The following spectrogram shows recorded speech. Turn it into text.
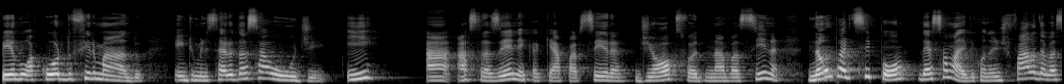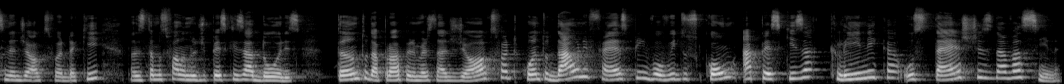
pelo acordo firmado entre o Ministério da Saúde e a AstraZeneca, que é a parceira de Oxford na vacina, não participou dessa live. Quando a gente fala da vacina de Oxford aqui, nós estamos falando de pesquisadores tanto da própria Universidade de Oxford quanto da Unifesp envolvidos com a pesquisa clínica, os testes da vacina.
